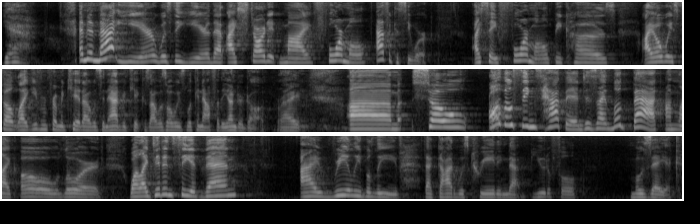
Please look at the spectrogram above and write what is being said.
Yeah. And then that year was the year that I started my formal advocacy work. I say formal because I always felt like, even from a kid, I was an advocate because I was always looking out for the underdog, right? Um, so all those things happened. As I look back, I'm like, oh, Lord. While I didn't see it then, I really believe that God was creating that beautiful mosaic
